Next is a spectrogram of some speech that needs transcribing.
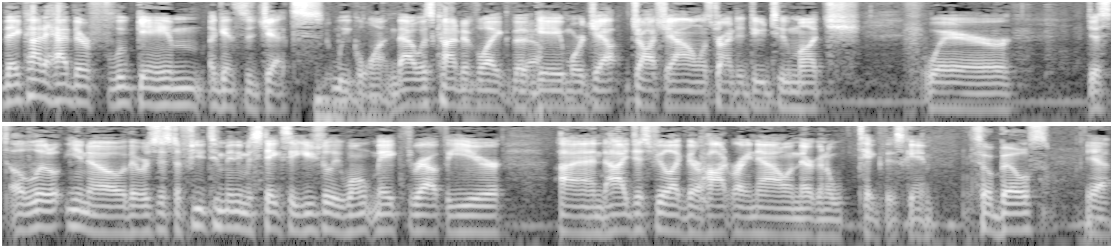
they kind of had their fluke game against the Jets week one. That was kind of like the Yeah. game where jo- Josh Allen was trying to do too much, where just a little, you know, there was just a few too many mistakes they usually won't make throughout the year. And I just feel like they're hot right now and they're going to take this game. So Bills. Yeah.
